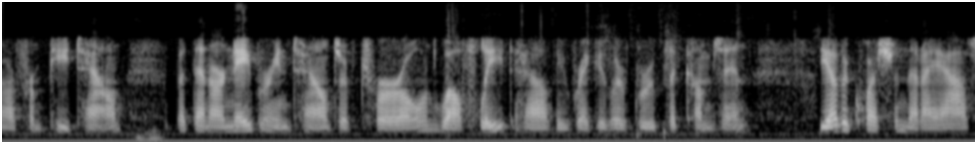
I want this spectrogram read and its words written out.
are from P Town. But then our neighboring towns of Truro and Wellfleet have a regular group that comes in. The other question that I ask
